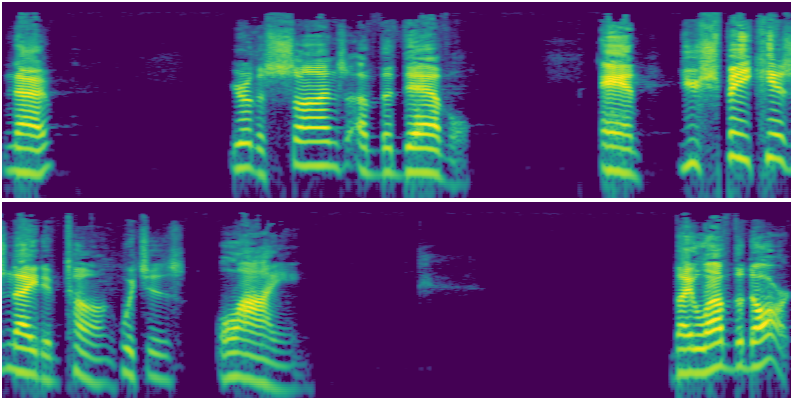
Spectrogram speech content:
No. You're the sons of the devil. And you speak his native tongue, which is lying. They love the dark.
